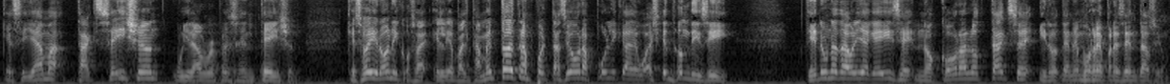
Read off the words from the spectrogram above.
que se llama Taxation Without Representation. Que eso es irónico. O sea, el Departamento de Transportación y Obras Públicas de Washington DC tiene una tablilla que dice nos cobran los taxes y no tenemos representación.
